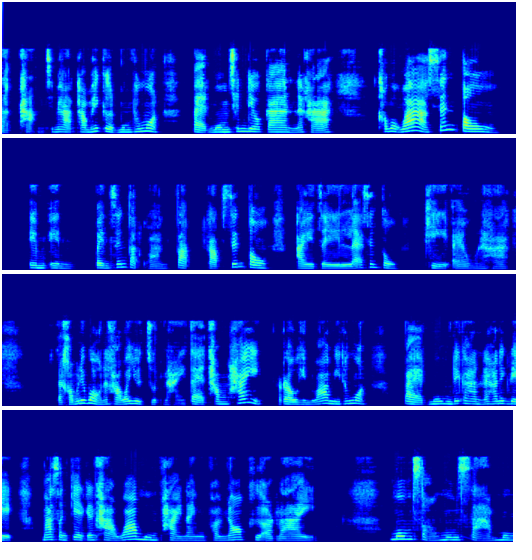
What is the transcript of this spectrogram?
ตัดผ่านใช่ไหมคะทำให้เกิดมุมทั้งหมด 8 มุมเช่นเดียวกันนะคะ เขาบอกว่าเส้นตรง MN เป็นเส้นตัดขวางตัดกับเส้นตรง IJ และเส้นตรง KL นะคะ แต่เขาไม่ได้บอกนะคะว่าอยู่จุดไหนแต่ทำให้เราเห็นว่ามีทั้งหมด 8 มุมด้วยกันนะคะเด็กๆ มาสังเกตกันค่ะว่ามุมภายในมุมภายนอกคืออะไร มุม 2 มุม 3 มุม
